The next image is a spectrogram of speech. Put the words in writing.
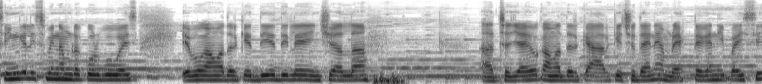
সিঙ্গেল স্পিন আমরা করব গাইস এবং আমাদেরকে দিয়ে দিলে ইনশাআল্লাহ আচ্ছা যাই হোক আমাদেরকে আর কিছু দেয়নি আমরা একটা গানই পাইছি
